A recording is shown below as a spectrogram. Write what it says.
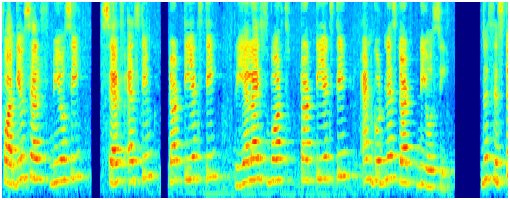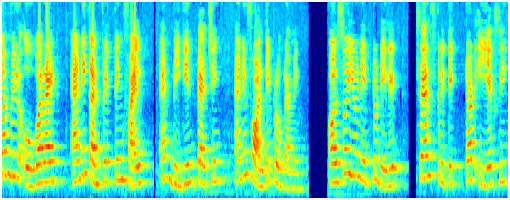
forgive self doc self esteem txt, realizeworth.txt and goodness.doc. The system will overwrite any conflicting file and begin patching any faulty programming. Also you need to delete selfcritic.exe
